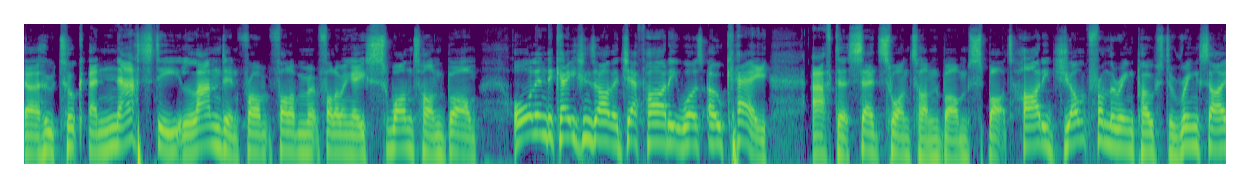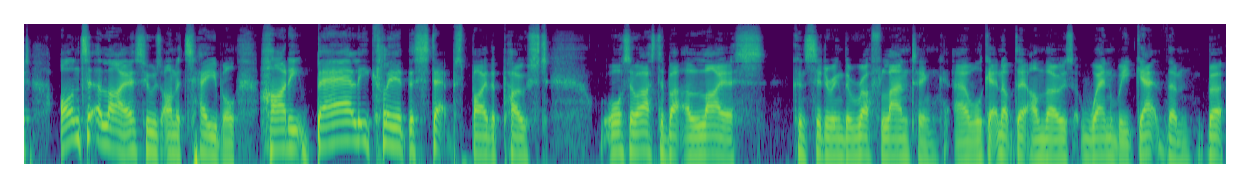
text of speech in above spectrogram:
uh, who took a nasty landing from following, following a swanton bomb. All indications are that Jeff Hardy was okay after said Swanton bomb spot. Hardy jumped from the ring post to ringside onto Elias, who was on a table. Hardy barely cleared the steps by the post. Also asked about Elias considering the rough landing. Uh, we'll get an update on those when we get them. But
